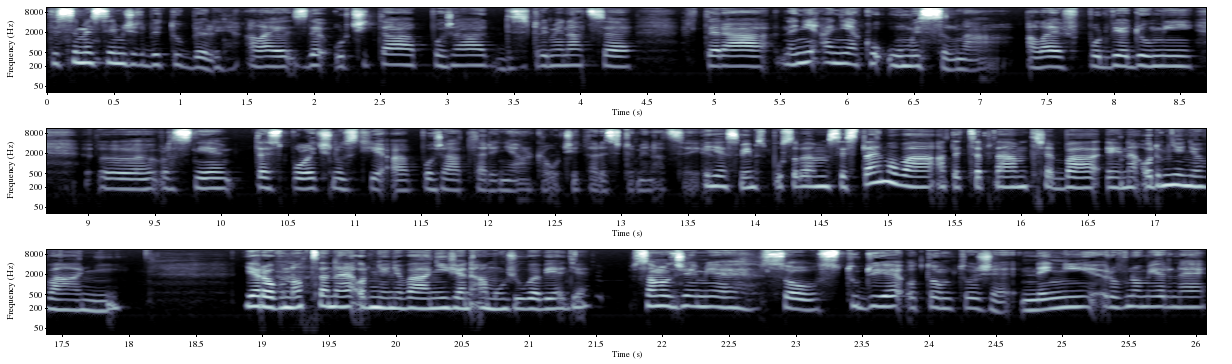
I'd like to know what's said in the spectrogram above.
Ty si myslím, že by tu byly, ale je zde určitá pořád diskriminace, která není ani jako úmyslná, ale je v podvědomí e, vlastně té společnosti a pořád tady nějaká určitá diskriminace. Je. je svým způsobem systémová a teď se ptám třeba i na odměňování. Je rovnocené odměňování žen a mužů ve vědě? Samozřejmě jsou studie o tom, že není rovnoměrné.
